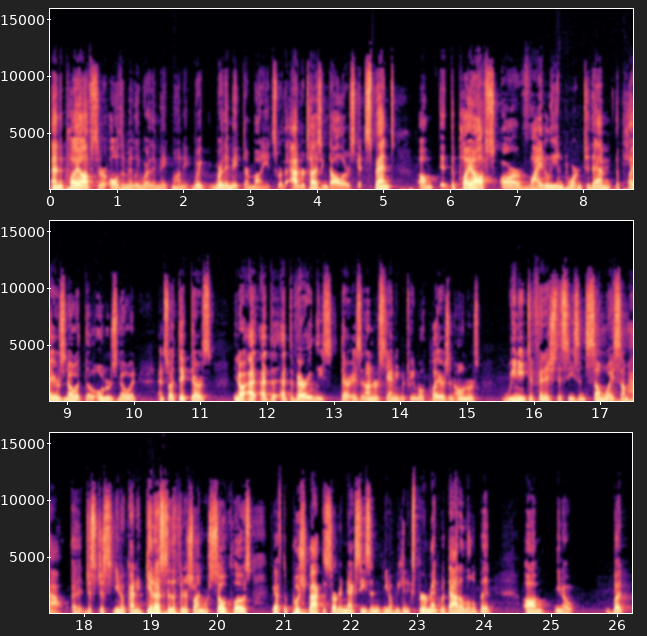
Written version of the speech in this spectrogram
And the playoffs are ultimately where they make money, where they make their money. It's where the advertising dollars get spent. Um, it, the playoffs are vitally important to them. The players know it, the owners know it, and so I think there's, you know, at, at the at the very least, there is an understanding between both players and owners we need to finish the season some way somehow. Uh, just just you know kind of get us to the finish line. We're so close. We have to push back the start of next season. You know we can experiment with that a little bit. Um, you know, but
